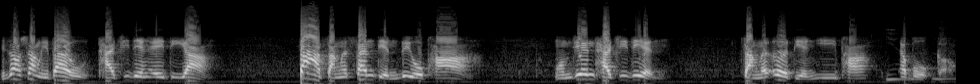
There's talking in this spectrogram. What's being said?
你知道上礼拜五台积电 ADR 大涨了三点六趴，我们今天台积电。涨了二点一趴，要不高。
